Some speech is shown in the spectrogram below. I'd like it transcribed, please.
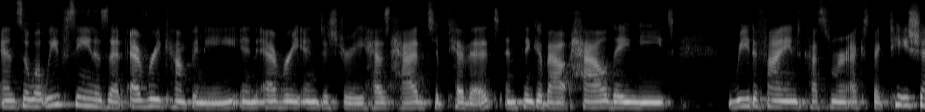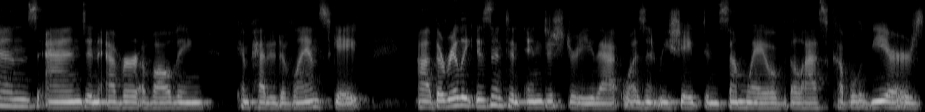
And so what we've seen is that every company in every industry has had to pivot and think about how they meet redefined customer expectations and an ever evolving competitive landscape uh, there really isn't an industry that wasn't reshaped in some way over the last couple of years.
